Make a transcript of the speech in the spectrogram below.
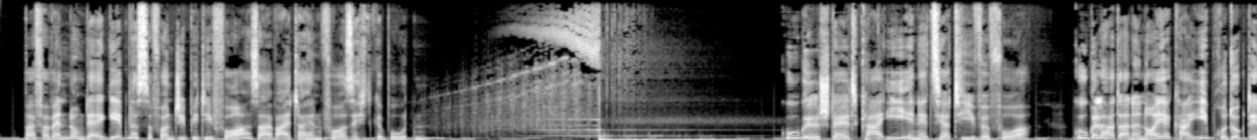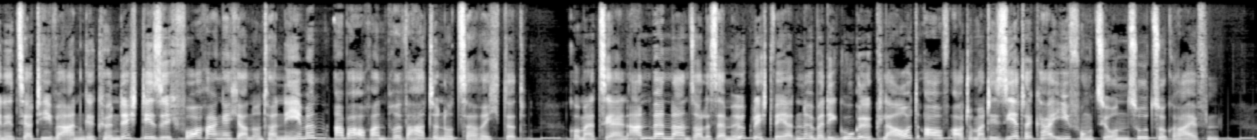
Bei Verwendung der Ergebnisse von GPT-4 sei weiterhin Vorsicht geboten. Google stellt KI-Initiative vor. Google hat eine neue KI-Produktinitiative angekündigt, die sich vorrangig an Unternehmen, aber auch an private Nutzer richtet. Kommerziellen Anwendern soll es ermöglicht werden, über die Google Cloud auf automatisierte KI-Funktionen zuzugreifen.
